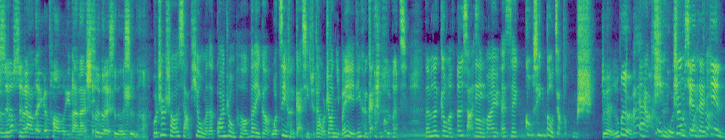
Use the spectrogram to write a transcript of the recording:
是是这样的一个套路，一般来说。是的，是的，是的。我这时候想替我们的观众朋友问一个我自己很感兴趣，但我知道你们也一定很感兴趣的问题，能不能跟我们分享一些嗯关于 S A 勾心斗角的故事？对，如果有一个大客户出现在店里，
